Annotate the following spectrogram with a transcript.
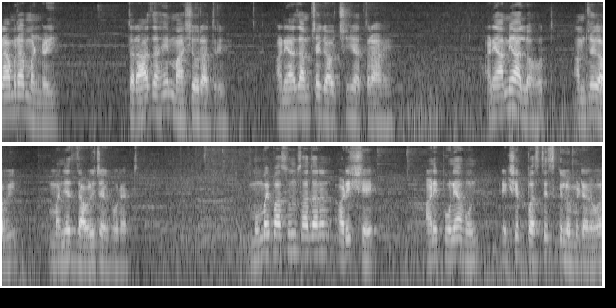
राम राम मंडळी. तर आज आहे महाशिवरात्री आणि आज आमच्या गावची यात्रा आहे. आणि आम्ही आलो आहोत आमच्या गावी म्हणजेच जावळीच्या गोऱ्यात मुंबईपासून साधारण अडीचशे आणि पुण्याहून एकशे पस्तीस किलोमीटरवर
